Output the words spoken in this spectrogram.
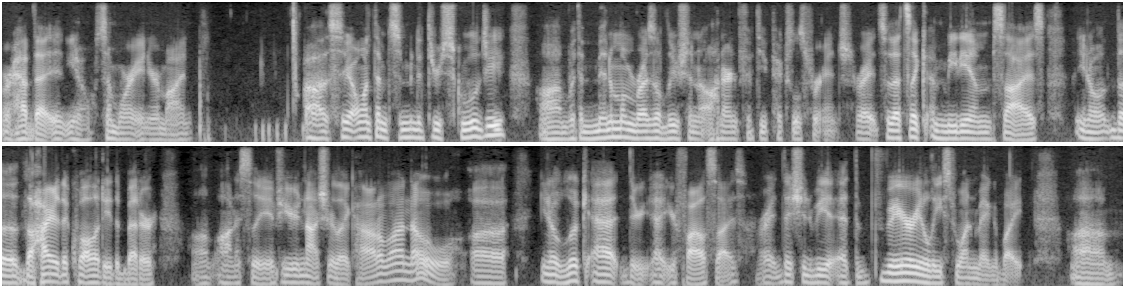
or have that in, you know somewhere in your mind. Uh, so I want them submitted through Schoology um, with a minimum resolution 150 pixels per inch, right? So that's like a medium size. You know, the the higher the quality, the better. Um, honestly, if you're not sure, like, how do I know? Uh, you know, look at at your file size, right? They should be at the very least one megabyte. Um,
